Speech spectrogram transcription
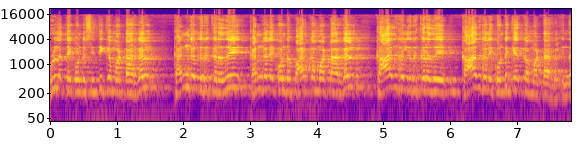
உள்ளத்தை கொண்டு சிந்திக்க மாட்டார்கள். கண்கள் இருக்கிறது கண்களை கொண்டு பார்க்க மாட்டார்கள். காதுகள் இருக்கிறது காதுகளை கொண்டு கேட்க மாட்டார்கள். இந்த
